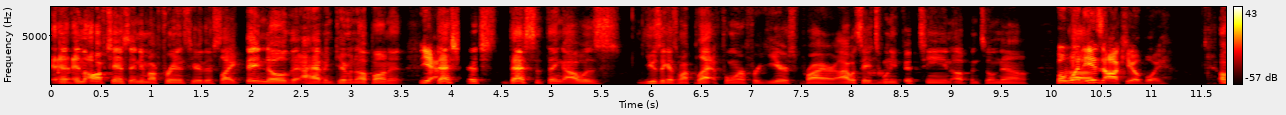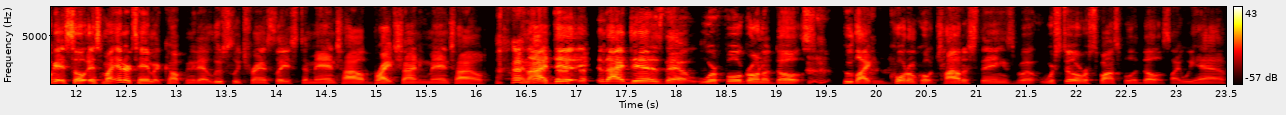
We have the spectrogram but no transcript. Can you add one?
and, and the off chance any of my friends here, there's like they know that I haven't given up on it. Yeah, That's just that's the thing I was using as my platform for years prior. I would say Mhm. 2015 up until now. but what uh, is Akio Boy? Okay, so it's my entertainment company that loosely translates to man child, bright shining man child. And the idea the idea is that we're full grown adults who like quote unquote childish things, but we're still responsible adults. Like we have,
